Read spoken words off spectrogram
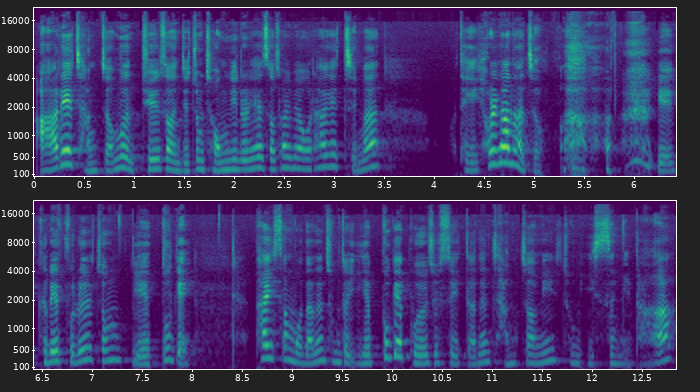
R의 장점은 뒤에서 이제 좀 정리를 해서 설명을 하겠지만 되게 현란하죠. 예, 그래프를 좀 예쁘게 파이썬보다는 좀 더 예쁘게 보여줄 수 있다는 장점이 좀 있습니다.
